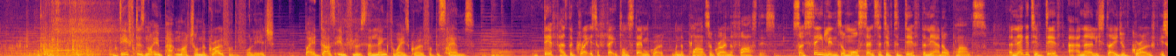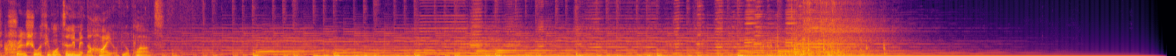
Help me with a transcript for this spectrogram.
DIF does not impact much on the growth of the foliage, but it does influence the lengthways growth of the stems. DIF has the greatest effect on stem growth when the plants are growing the fastest. So seedlings are more sensitive to DIF than the adult plants. A negative DIF at an early stage of growth is crucial if you want to limit the height of your plants.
